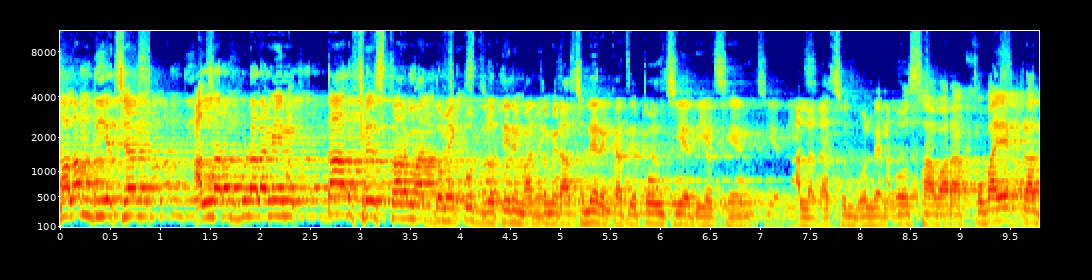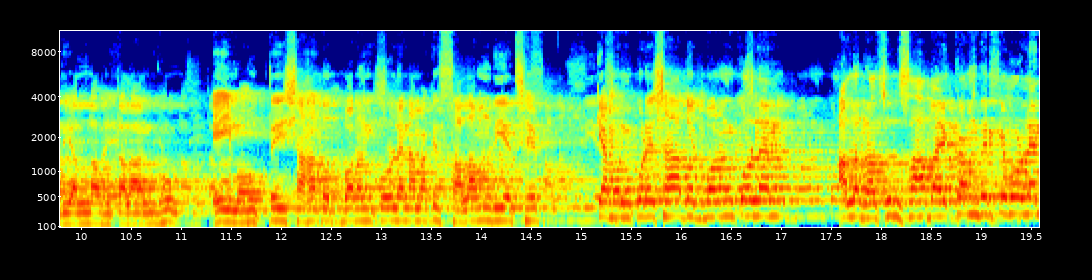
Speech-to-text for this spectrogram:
সালাম দিয়েছেন। আল্লাহ রাব্বুল আলামিন তার ফেরেশতার মাধ্যমে, কুদরতের মাধ্যমে রাসূলের কাছে পৌঁছিয়ে দিয়েছেন। আল্লাহ রাসূল বললেন, ও সাওয়ারা খুবাইব রাদিয়াল্লাহু তাআলা আনহু, এই মুহূর্তেই শাহাদত বরণ করলেন, আমাকে সালাম দিয়েছে। কেমন করে শাহাদত বরণ করলেন? আল্লাহ রাসূল সাহাবা একরামদেরকে বললেন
